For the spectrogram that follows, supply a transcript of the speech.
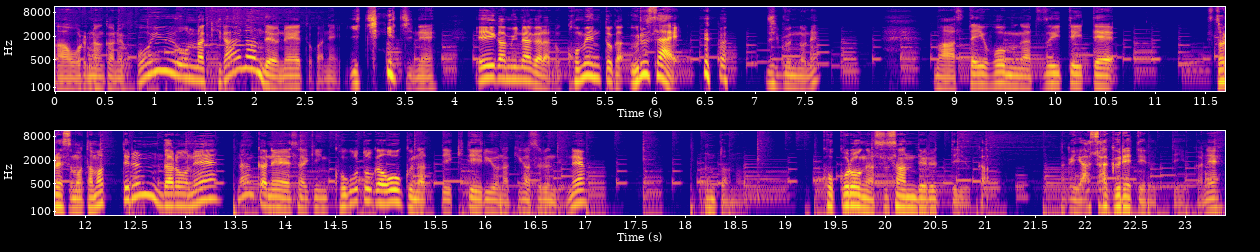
あ、俺なんかね、こういう女嫌いなんだよね、とかね、いちいちね、映画見ながらのコメントがうるさい。自分のね。まあ、ステイホームが続いていて、ストレスも溜まってるんだろうね。なんかね、最近小言が多くなってきているような気がするんだよね。ほんとあの、心がすさんでるっていうか、なんかやさぐれてるっていうかね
